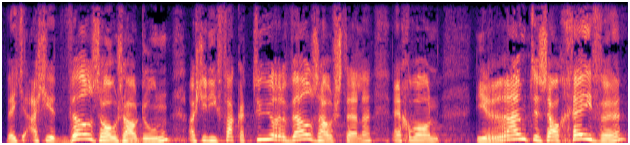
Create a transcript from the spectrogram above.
Weet je, als je het wel zo zou doen, als je die vacature wel zou stellen en gewoon die ruimte zou geven,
